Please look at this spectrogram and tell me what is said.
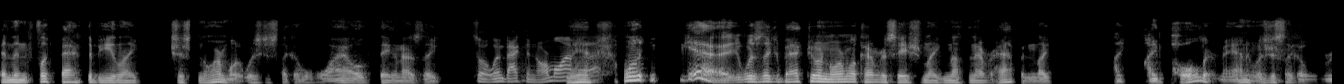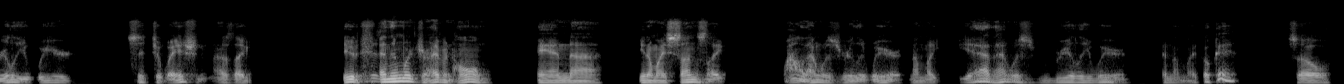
and then flip back to be like just normal. It was just like a wild thing. And I was like, So it went back to normal after Man. that. well, yeah, it was like back to a normal conversation, like nothing ever happened. Like, like bipolar, man. It was just like a really weird situation. I was like, dude, and then we're driving home, and uh, you know, my son's like, wow, that was really weird. And I'm like, yeah, that was really weird. And I'm like, okay. So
